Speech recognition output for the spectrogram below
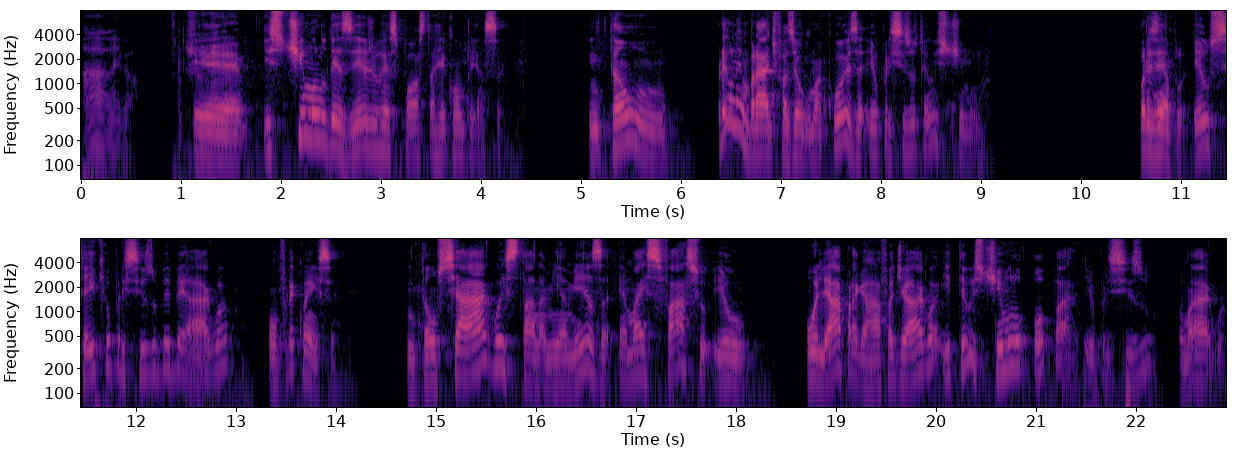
Ah, legal. É, estímulo, desejo, resposta, recompensa. Então, para eu lembrar de fazer alguma coisa, eu preciso ter um estímulo. Por exemplo, eu sei que eu preciso beber água com frequência. Então, se a água está na minha mesa, é mais fácil eu olhar para a garrafa de água e ter o estímulo: opa, eu preciso tomar água.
